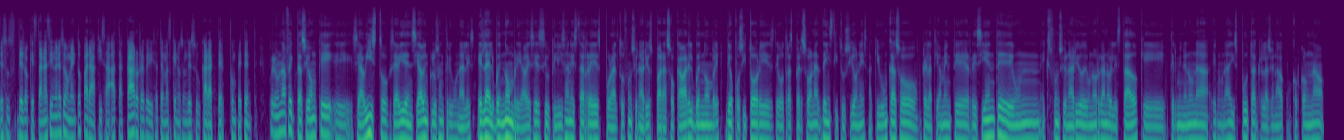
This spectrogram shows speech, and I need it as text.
de, sus, de lo que están haciendo en ese momento para quizá atacar o referirse a temas que no son de su carácter competente. Pero una afectación que eh, se ha visto, se ha evidenciado incluso en tribunales, es la del buen nombre. A veces se utilizan estas redes por altos funcionarios para socavar el buen nombre de opositores, de otras personas, de instituciones. Aquí hubo un caso relativamente reciente de un exfuncionario de un órgano del Estado que terminó en una, en una disputa relacionada con, con una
